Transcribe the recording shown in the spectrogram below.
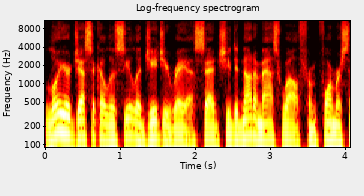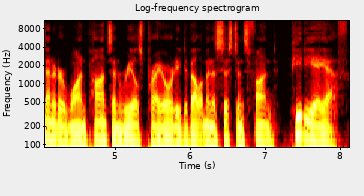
lawyer Jessica Lucila Gigi Reyes said she did not amass wealth from former Senator Juan Ponce Enrile's Priority Development Assistance Fund, PDAF.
